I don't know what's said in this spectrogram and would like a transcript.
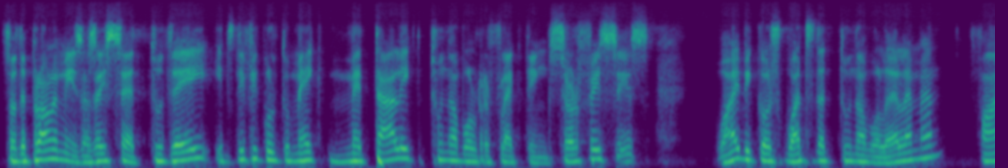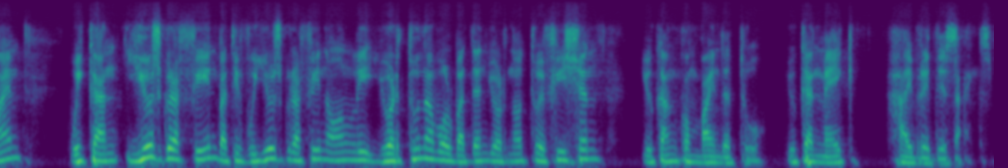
So the problem is, as I said, today it's difficult to make metallic tunable reflecting surfaces why? Because what's the tunable element? Fine. We can use graphene, but if we use graphene only, you're tunable, but then you're not too efficient, you can combine the two. You can make hybrid designs.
